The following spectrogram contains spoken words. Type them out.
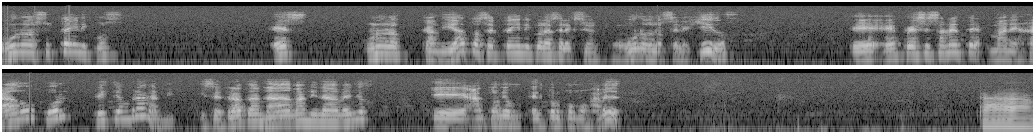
uno de sus técnicos es uno de los candidatos a ser técnico de la selección, o uno de los elegidos, eh, es precisamente manejado por Cristian Bragandi. Y se trata nada más ni nada menos que Antonio el Turco Mohamed. Está,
